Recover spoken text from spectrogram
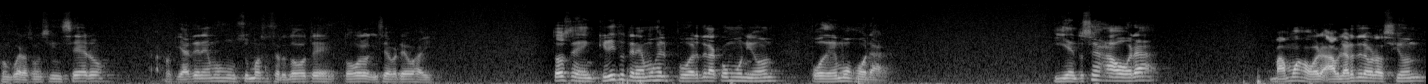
con corazón sincero, porque ya tenemos un sumo sacerdote, todo lo que dice Hebreos ahí. Entonces, en Cristo tenemos el poder de la comunión, podemos orar. Y entonces ahora vamos a hablar de la oración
